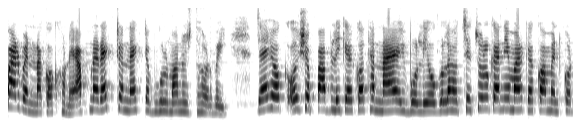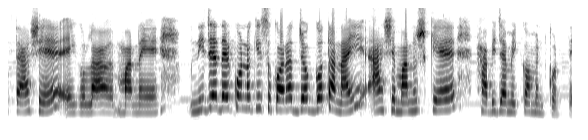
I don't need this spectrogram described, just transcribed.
পারবেন না কখনোই। আপনার একটা না একটা ভুল মানুষ ধরবেই। যাই হোক, ওইসব পাবলিকের কথা নাই বলি, ওগুলা হচ্ছে চুলকানি মার্কা কমেন্ট করতে আসে। এইগুলা মানে নিজেদের কোনো কিছু করার যোগ্যতা নাই, আসে মানুষকে হাবিজামি কমেন্ট করতে।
